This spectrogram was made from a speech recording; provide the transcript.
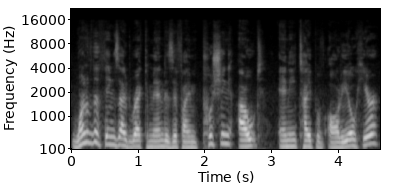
One of the things I'd recommend is if I'm pushing out any type of audio here,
